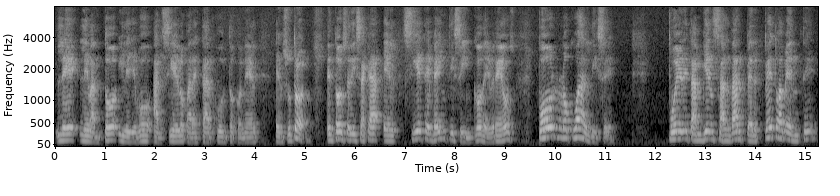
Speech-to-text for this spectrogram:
le levantó y le llevó al cielo para estar junto con él en su trono. Entonces dice acá el 7.25 de Hebreos, por lo cual dice, puede también salvar perpetuamente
